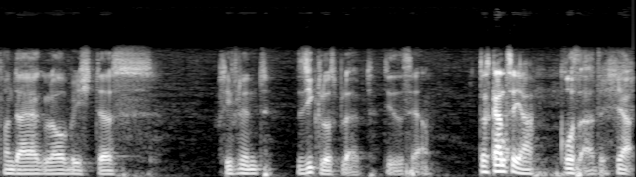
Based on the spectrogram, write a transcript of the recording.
Von daher glaube ich, dass Cleveland sieglos bleibt dieses Jahr. Das ganze Jahr. Großartig, ja.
